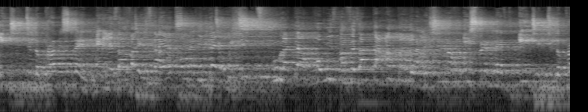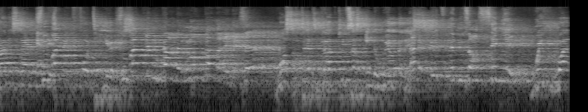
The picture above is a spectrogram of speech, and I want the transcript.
Egypt to the promised land, and les enfants d'Israël ont quitté l'Égypte pour la terre promise en faisant 40 ans de the children of Israel left Egypt to the promised land and spent 40 years. Souvent Dieu nous garde longtemps dans les déserts Most of the times God keeps us in the dans le wilderness but de nous enseigner. with one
